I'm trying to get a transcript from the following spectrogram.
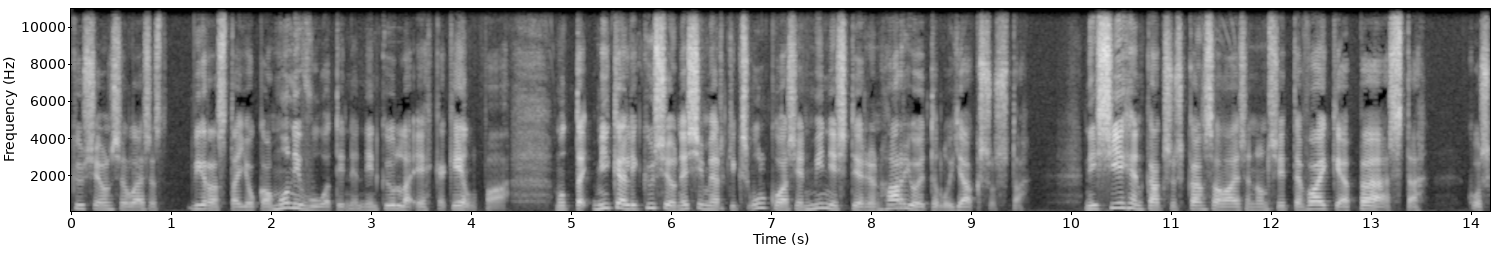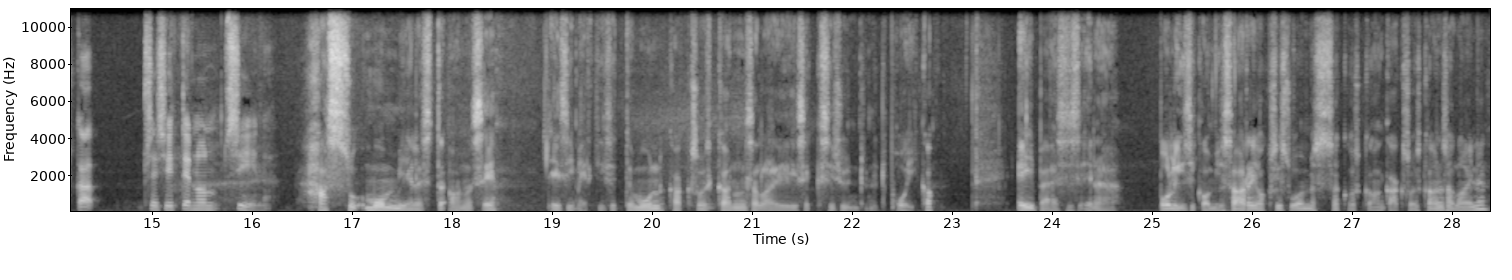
kyse on sellaisesta virasta, joka on monivuotinen, niin kyllä ehkä kelpaa. Mutta mikäli kyse on esimerkiksi ulkoasian ministeriön harjoitelujaksosta, niin siihen kaksoskansalaisen on sitten vaikea päästä, koska se sitten on siinä. Hassu mun mielestä on se, esimerkiksi, että mun kaksoiskansalaiseksi syntynyt poika – ei pääsisi enää poliisikomisaarioksi Suomessa, koska on kaksoiskansalainen,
